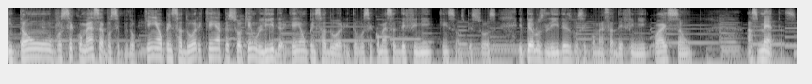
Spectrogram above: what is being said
Então você começa, você quem é o pensador e quem é a pessoa, quem é o líder, quem é um pensador. Então você começa a definir quem são as pessoas e pelos líderes você começa a definir quais são as metas.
